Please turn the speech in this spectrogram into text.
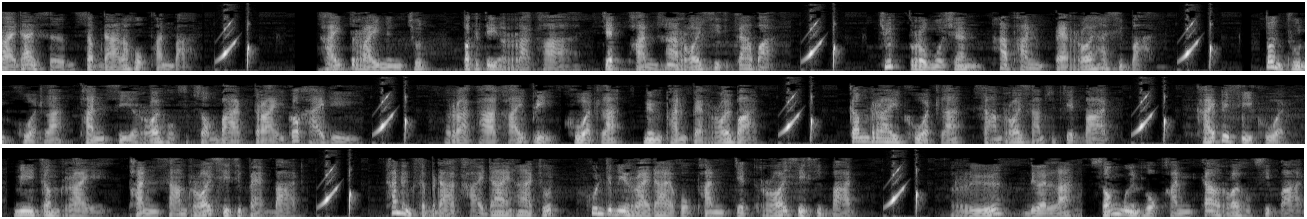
รายได้เสริมสัปดาห์ละ 6,000 บาท ขายไตรหนึ่งชุด ปกติราคา 7,549 บาท ชุดโปรโมชั่น 5,850 บาท ต้นทุนขวดละ 1,462 บาทไตรก็ขายดี ราคาขายปลีกขวดละ 1,800 บาท กำไรขวดละ 337 บาท ขายไป 4 ขวด มีกำไร 1,348 บาท ถ้าหนึ่งสัปดาห์ขายได้ 5 ชุด คุณจะมีรายได้ 6,740 บาท หรือเดือนละ 26,960 บาท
